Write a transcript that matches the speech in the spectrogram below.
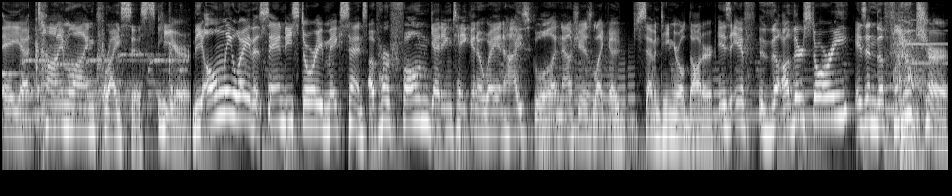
a uh, timeline crisis here. The only way that Sandy's story makes sense of her phone getting taken away in high school and now she has like a 17 year old daughter is if the other story is in the future.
